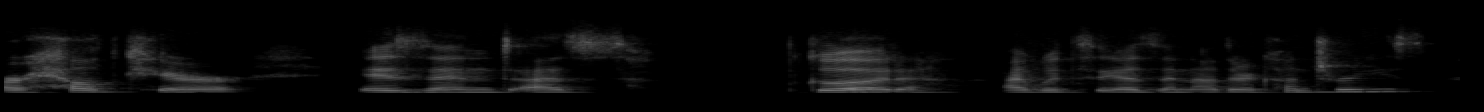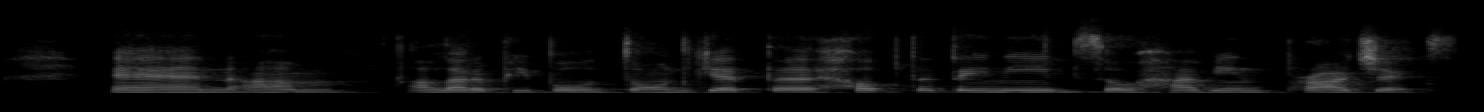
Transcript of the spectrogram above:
our healthcare isn't as good, I would say, as in other countries and um, a lot of people don't get the help that they need. So having projects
